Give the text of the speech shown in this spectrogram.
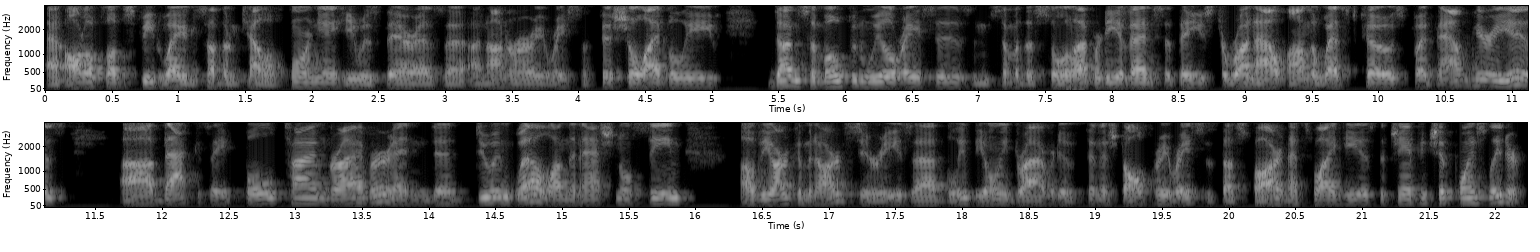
at Auto Club Speedway in Southern California. He was there as a, an honorary race official, I believe, done some open wheel races and some of the celebrity events that they used to run out on the West Coast. But now here he is. Uh, back as a full time driver and uh, doing well on the national scene of the ARCA Menard series. Uh, I believe the only driver to have finished all three races thus far, and that's why he is the championship points leader.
